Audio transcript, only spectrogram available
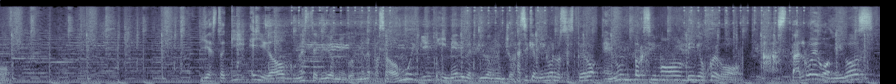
Y hasta aquí he llegado con este video amigos, me lo he pasado muy bien y me he divertido mucho. Así que amigos los espero en un próximo videojuego. Hasta luego amigos.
